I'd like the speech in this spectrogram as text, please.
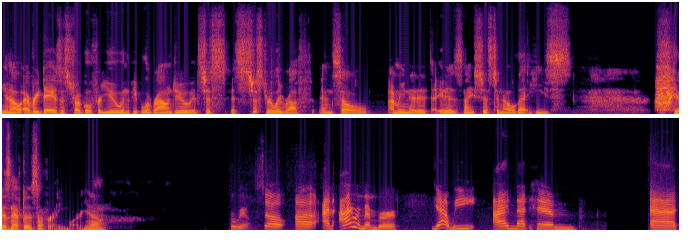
you know every day is a struggle for you and the people around you it's just it's just really rough and so i mean it, it is nice just to know that he's he doesn't have to suffer anymore you know For real. So, uh, and I remember, yeah, we, I met him at,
